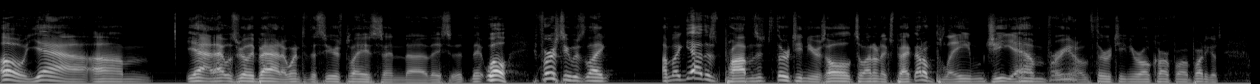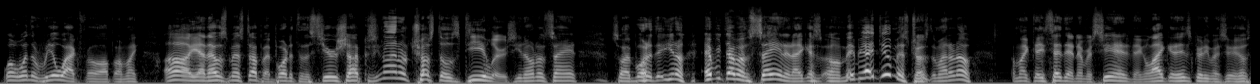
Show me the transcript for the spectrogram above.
oh yeah, um, yeah, that was really bad. I went to the Sears place, and uh, they said, they, well, first he was like, I'm like, yeah, there's problems. It's 13 years old, so I don't expect. I don't blame GM for you know 13 year old car falling apart. He goes, well, when the real whack fell off, I'm like, oh yeah, that was messed up. I bought it to the Sears shop because you know I don't trust those dealers. You know what I'm saying? So I bought it. To, you know, every time I'm saying it, I guess, oh, maybe I do mistrust them. I don't know. I'm like, they said they'd never seen anything like it. Is pretty much. He goes,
